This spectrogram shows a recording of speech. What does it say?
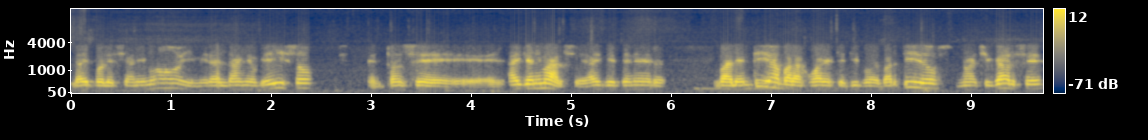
Claypole se animó y mira el daño que hizo. Entonces, hay que animarse, hay que tener valentía para jugar este tipo de partidos, no achicarse,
